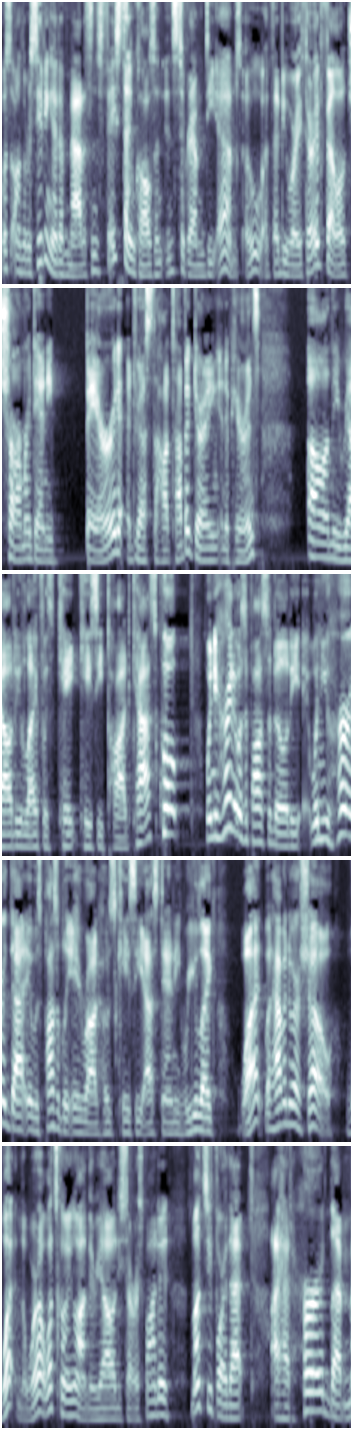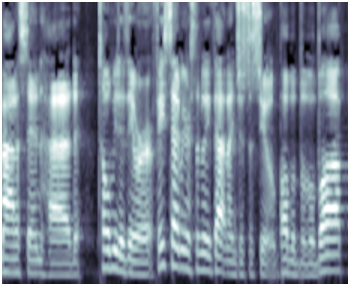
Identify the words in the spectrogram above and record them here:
was on the receiving end of Madison's FaceTime calls and Instagram DMs. Oh, on February 3rd, fellow charmer Danni Baird addressed the hot topic during an appearance on the Reality Life with Kate Casey podcast. Quote, when you heard it was a possibility, when you heard that it was possibly A Rod, host Casey asked Danni, were you like, what? What happened to our show? What in the world? What's going on? The reality star responded, months before that, I had heard that Madison had told me that they were FaceTiming or something like that, and I just assumed, blah, blah, blah, blah, blah.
